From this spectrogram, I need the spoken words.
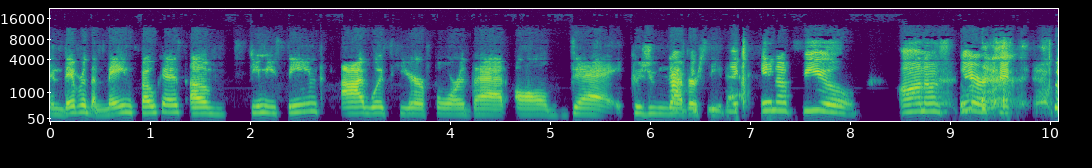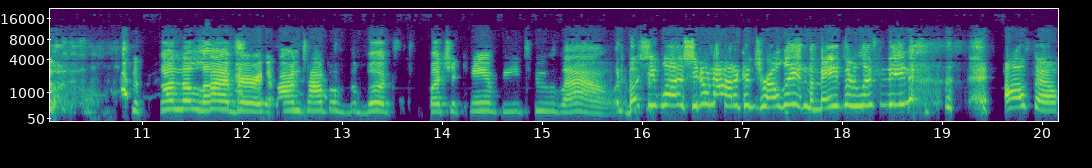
and they were the main focus of steamy scenes, I was here for that all day because you never see that. Like in a field, on a staircase, on the library, on top of the books, but you can't be too loud. But she was. She don't know how to control it, and the maids are listening. also,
